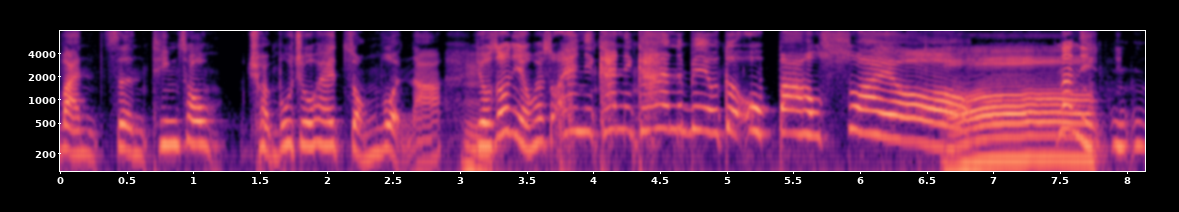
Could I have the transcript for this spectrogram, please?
完整听抽全部就会中文啊。嗯有时候你也会说，哎、你看，你看那边有一个欧巴，好帅哦。哦，那你你你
